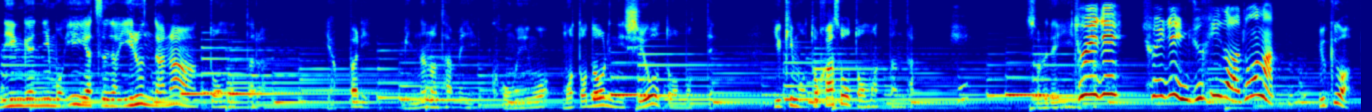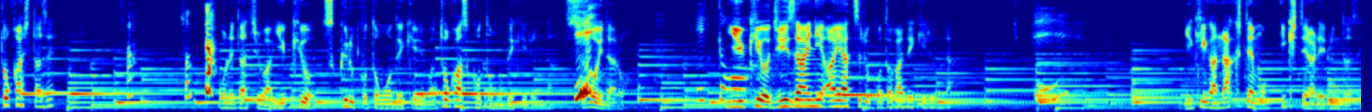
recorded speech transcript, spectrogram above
人間にもいいやつがいるんだなぁと思ったらやっぱりみんなのために公園を元通りにしようと思って雪も溶かそうと思ったんだ。え？それでいいのそれでそれで雪がどうなったの？雪は溶かしたぜ。そっか。俺たちは雪を作ることもできれば溶かすこともできるんだ。すごいだろ。えっと？雪を自在に操ることができるんだ。え？ー雪がなくても生きてられるんだぜ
